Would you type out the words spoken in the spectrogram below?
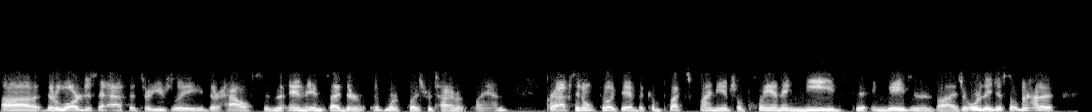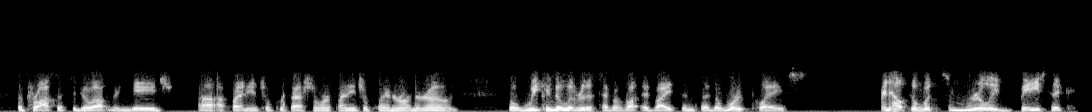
uh, their largest assets are usually their house and, the, and inside their workplace retirement plan perhaps they don't feel like they have the complex financial planning needs to engage an advisor, or they just don't know how to the process to go out and engage uh, a financial professional or a financial planner on their own. But we can deliver this type of advice inside the workplace and help them with some really basic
